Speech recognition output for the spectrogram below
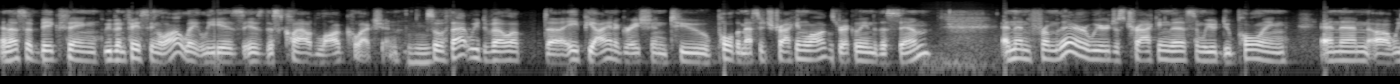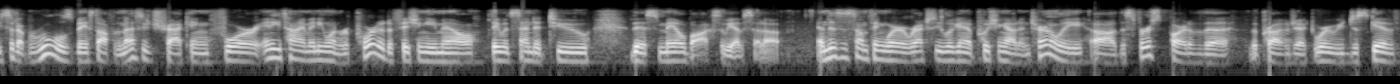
And that's a big thing we've been facing a lot lately is is this cloud log collection. So with that, we developed uh, API integration to pull the message tracking logs directly into the SIEM. And then from there, we were just tracking this and we would do polling. And then uh, we set up rules based off of the message tracking for anytime anyone reported a phishing email, they would send it to this mailbox that we have set up. And this is something where we're actually looking at pushing out internally uh, this first part of the, the project where we just give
